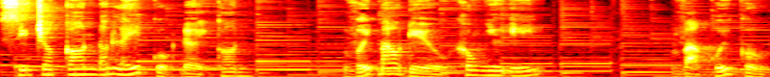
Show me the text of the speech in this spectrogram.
xin cho con đón lấy cuộc đời con với bao điều không như ý. Và cuối cùng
